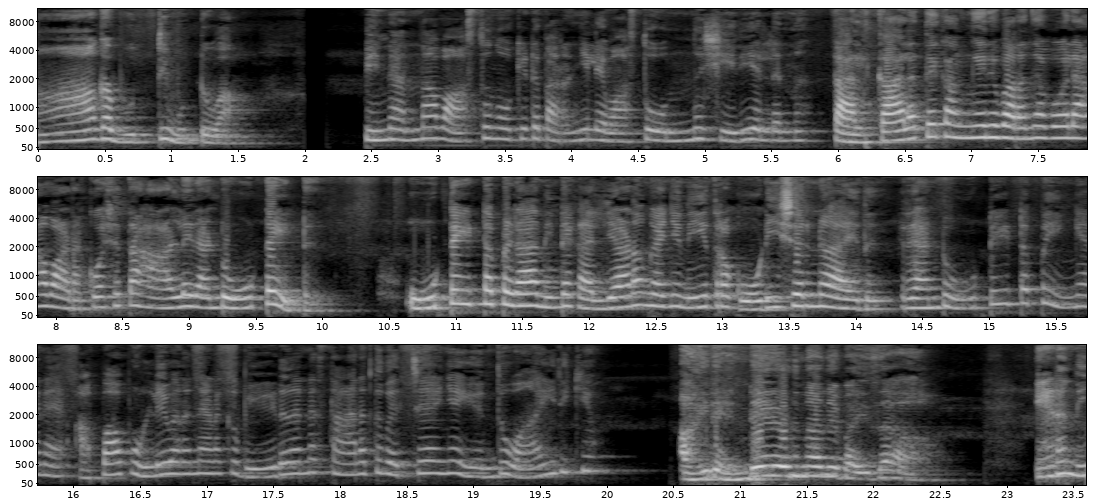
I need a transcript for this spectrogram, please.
ആകെ ബുദ്ധിമുട്ടുക പിന്നെ എന്നാ വാസ്തു നോക്കിയിട്ട് പറഞ്ഞില്ലേ? വാസ്തു ഒന്നും ശരിയല്ലെന്ന്. തൽക്കാലത്തേക്ക് അങ്ങേര് പറഞ്ഞ പോലെ ആ വടക്കോശത്തെ ഹാളിൽ രണ്ട് ഊട്ടയിട്ട് ഊട്ടയിട്ടപ്പോഴാ നിന്റെ കല്യാണം കഴിഞ്ഞ് നീ ഇത്ര കോടീശ്വരനും ആയത് രണ്ട് ഊട്ടയിട്ടപ്പോ ഇങ്ങനെ. അപ്പൊ ആ പുള്ളി പറഞ്ഞ എനക്ക് വീട് തന്നെ സ്ഥാനത്ത് വെച്ച് കഴിഞ്ഞാൽ എന്തുവായിരിക്കും? അതിന് പൈസ? എടാ നീ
